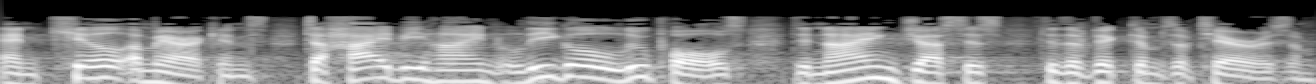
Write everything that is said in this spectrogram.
and kill Americans to hide behind legal loopholes denying justice to the victims of terrorism.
